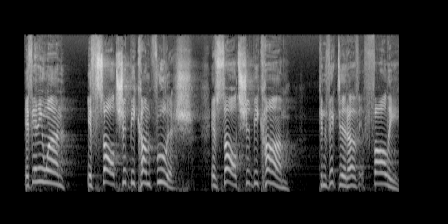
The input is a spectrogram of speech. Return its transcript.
If anyone, if salt should become foolish, if salt should become convicted of folly,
